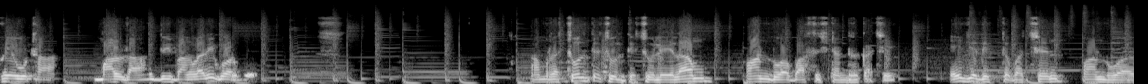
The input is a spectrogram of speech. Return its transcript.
হয়ে ওঠা মালদা, দুই বাংলারই গর্ব। আমরা চলতে চলতে চলে এলাম পান্ডুয়া বাস স্ট্যান্ডের কাছে। এই যে দেখতে পাচ্ছেন পান্ডুয়ার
